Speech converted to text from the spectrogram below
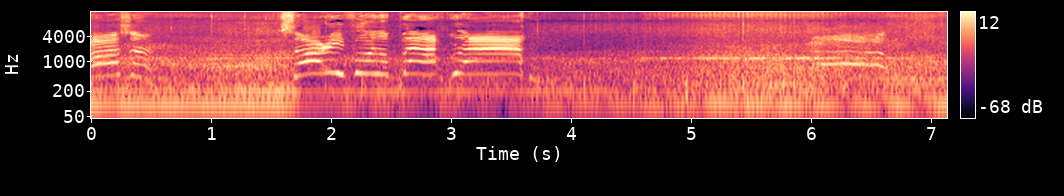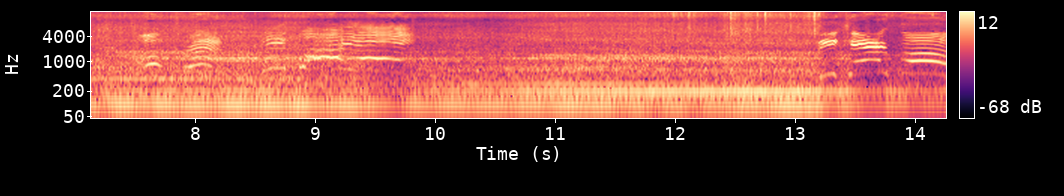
awesome. Sorry for the background. Oh, oh crap. Be quiet! Be careful.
